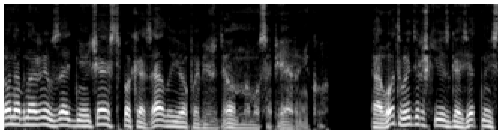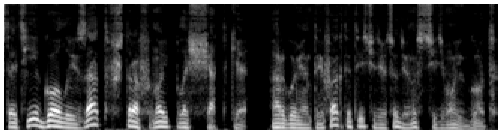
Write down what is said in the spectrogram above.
он, обнажив заднюю часть, показал ее побежденному сопернику. А вот выдержки из газетной статьи «Голый зад в штрафной площадке». Аргументы и факты, 1997 год.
